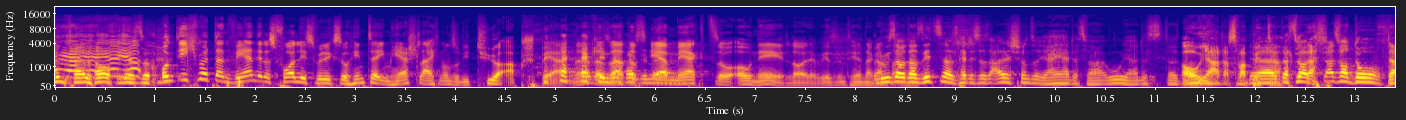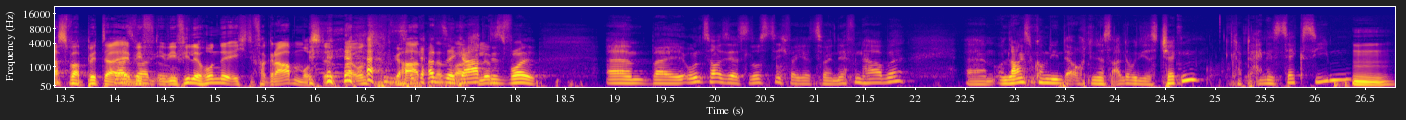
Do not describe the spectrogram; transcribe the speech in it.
ja, ja, runterlaufen. ja, ja. So. Und ich würde dann, während er das vorliest, würde ich so hinter ihm herschleichen und so die Tür absperren. Ne? Dass, Genau, er, dass genau. er merkt, so, oh nee, Leute, wir sind hier in der Du ganz musst auch da sitzen, als hättest du das alles schon so, ja, ja, das war, uh, ja, das, das Oh ja, das war bitter. Ja, das, war, das, das, war doof. das war bitter, Das ey, war wie, doof. wie viele Hunde ich vergraben musste bei uns im Garten. Der Das ganze war Garten schlimm. ist voll. Ähm, bei uns zu Hause jetzt lustig, weil ich jetzt zwei Neffen habe. Ähm, und langsam kommen die auch in das Alter, wo die das checken. Ich glaube, der eine ist sechs, sieben, Mhm.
